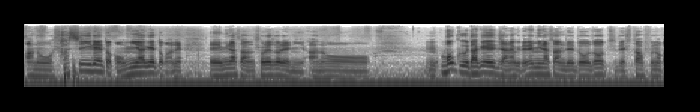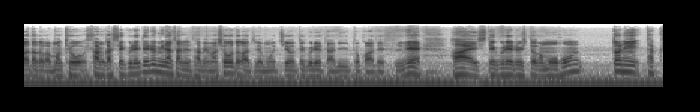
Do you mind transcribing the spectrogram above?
あの、差し入れとかお土産とかね、えー、皆さんそれぞれに、あのー僕だけじゃなくてね皆さんでどうぞっつってスタッフの方とか、まあ、今日参加してくれてる皆さんで食べましょうとかって持ち寄ってくれたりとかですね。はいしてくれる人がもう本当にたく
